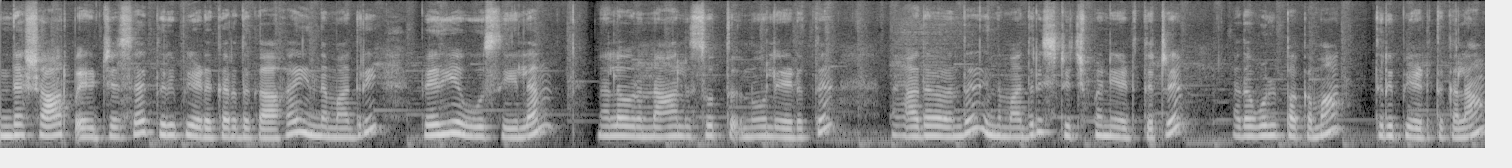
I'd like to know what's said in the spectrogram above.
இந்த ஷார்ப் எட்ஜஸை திருப்பி எடுக்கிறதுக்காக இந்த மாதிரி பெரிய ஊசியில் நல்ல ஒரு நாலு சுத்து நூல் எடுத்து அதை வந்து இந்த மாதிரி ஸ்டிச் பண்ணி எடுத்துட்டு அதை உள் பக்கமாக திருப்பி எடுத்துக்கலாம்.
